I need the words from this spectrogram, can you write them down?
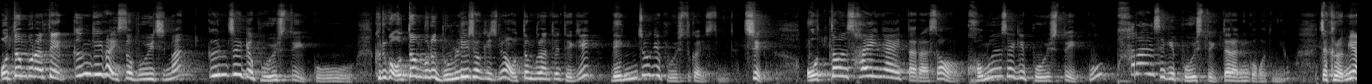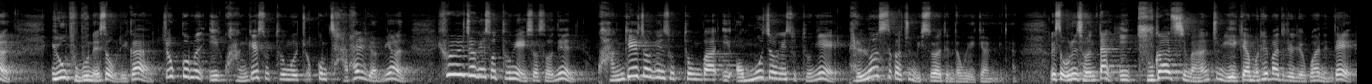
어떤 분한테 끈기가 있어 보이지만 끈질겨 보일 수도 있고 그리고 어떤 분은 논리적이지만 어떤 분한테 되게 냉정해 보일 수가 있습니다. 즉 어떤 사이냐에 따라서 검은색이 보일 수도 있고 파란색이 보일 수도 있다는 거거든요. 자 그러면 이 부분에서 우리가 조금은 이 관계 소통을 조금 잘 하려면 효율적인 소통에 있어서는 관계적인 소통과 이 업무적인 소통에 밸런스가 좀 있어야 된다고 얘기합니다. 그래서 오늘 저는 딱 이 두 가지만 좀 얘기 한번 해봐 드리려고 하는데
